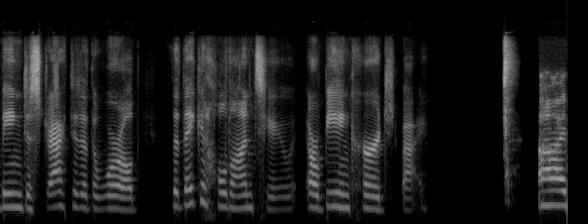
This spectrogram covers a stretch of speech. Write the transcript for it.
being distracted of the world that they could hold on to or be encouraged by? Uh,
